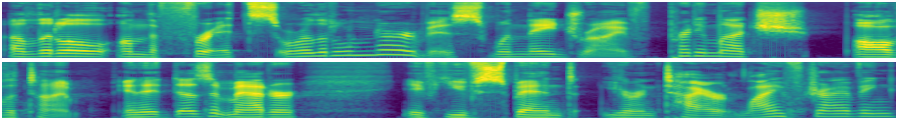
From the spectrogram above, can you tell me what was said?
a little on the fritz, or a little nervous when they drive, pretty much all the time. And it doesn't matter if you've spent your entire life driving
